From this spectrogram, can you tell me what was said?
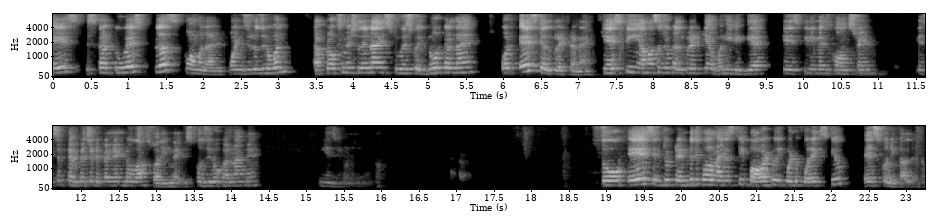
एस इसका two S plus common ion point zero zero one approximation लेना है, इस टू एस को इग्नोर करना है. और एस कैलकुलेट करना है। केएसपी यहाँ से जो कैलकुलेट किया, वही लिख दिया है। केएसपी रिमेंस कांस्टेंट ये सिर्फ़ टेंपरेचर डिपेंडेंट होगा। सॉरी मैं इसको ज़ीरो करना है। ये zero so S into ten to the power minus three power two equal to four X cube S को निकाल लेना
